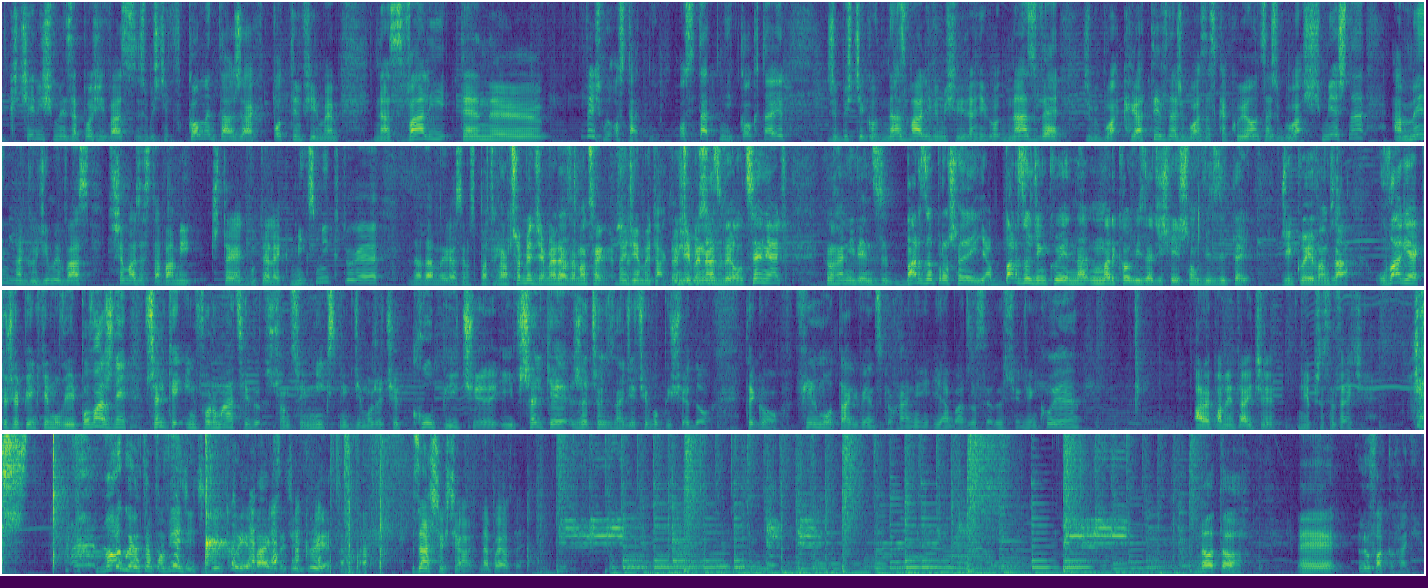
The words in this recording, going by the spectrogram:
Chcieliśmy zaprosić Was, żebyście w komentarzach pod tym filmem nazwali ten, yy, weźmy ostatni, ostatni koktajl, żebyście go nazwali, wymyślili dla niego nazwę, żeby była kreatywna, żeby była zaskakująca, żeby była śmieszna, a my nagrodzimy Was trzema zestawami czterech butelek MixMe, które nadamy razem z Patrykiem. Znaczy będziemy razem oceniać. Będziemy tak, Będziemy będziemy nazwy oceniać. Kochani, więc bardzo proszę, ja bardzo dziękuję Markowi za dzisiejszą wizytę. Dziękuję Wam za uwagę, jak to się pięknie mówi i poważnie. Wszelkie informacje dotyczące MixMe, gdzie możecie kupić e, i wszelkie rzeczy znajdziecie w opisie do tego filmu. Tak więc, kochani, ja bardzo serdecznie dziękuję. Ale pamiętajcie, nie przesadzajcie. Jest! Mogłem to powiedzieć. Dziękuję bardzo, dziękuję. Zawsze chciałem, naprawdę. No to e, lufa, kochani.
